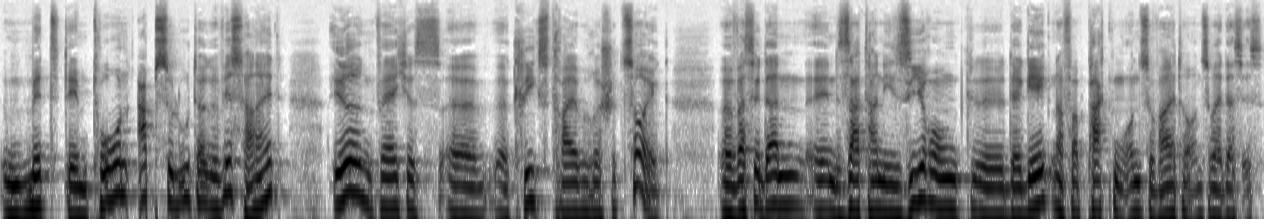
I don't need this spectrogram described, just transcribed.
mit dem Ton absoluter Gewissheit irgendwelches äh, äh kriegstreiberische Zeug. Äh, was sie dann in Satanisierung äh, der Gegner verpacken und so weiter und so weiter. Das ist,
